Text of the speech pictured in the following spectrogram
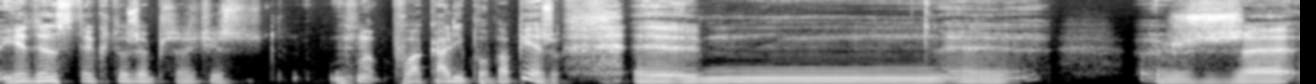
jeden z tych, którzy przecież no, płakali po papieżu, że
